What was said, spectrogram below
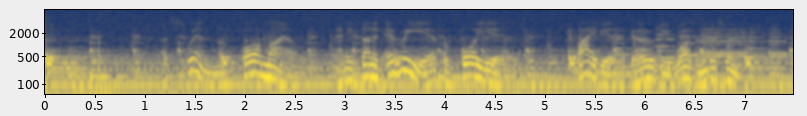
A swim of four miles, and he's done it every year for four years. Five years ago, he wasn't a swimmer.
